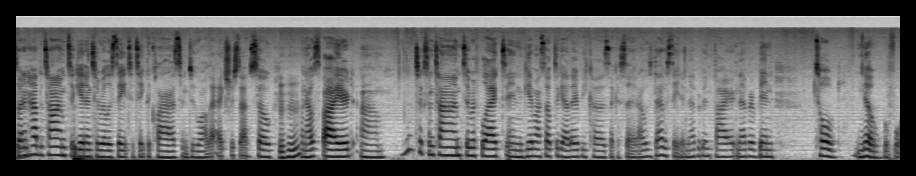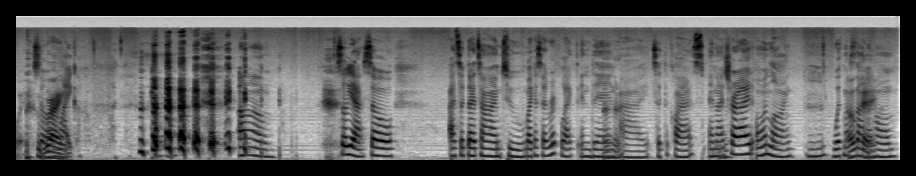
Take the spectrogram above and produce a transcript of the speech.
So I didn't have the time to get into real estate to take the class and do all that extra stuff. So Mhm. when I was fired, um, it took some time to reflect and get myself together because, like I said, I was devastated. Never been fired, never been told no before. So Right. I'm like, um, so yeah, so I took that time to, like I said, reflect, and then Uh-huh. I took the class and I tried online with my son at home,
